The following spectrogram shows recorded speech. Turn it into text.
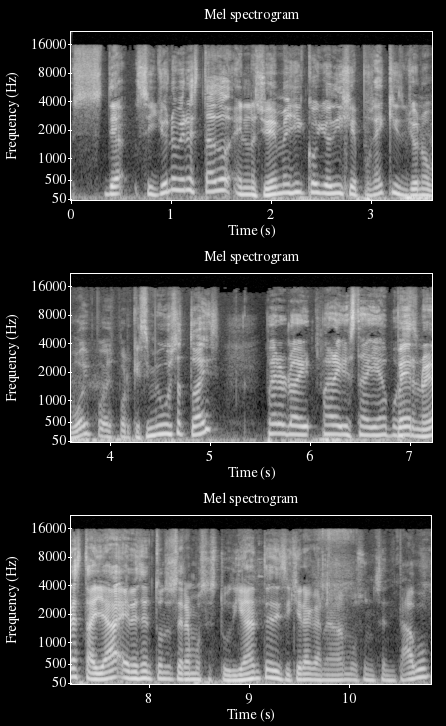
si yo no hubiera estado en la Ciudad de México, yo dije, pues X, yo no voy, pues, porque sí me gusta Twice, Pero no hay- para ello está allá, pues. pero no era hasta allá. En ese entonces éramos estudiantes, ni siquiera ganábamos un centavo.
